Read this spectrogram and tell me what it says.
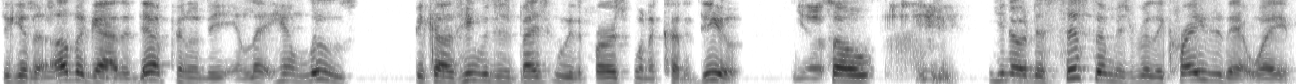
to give Mhm. the other guy the death penalty and let him lose because he was just basically the first one to cut a deal. yep So, you know, the system is really crazy that way.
